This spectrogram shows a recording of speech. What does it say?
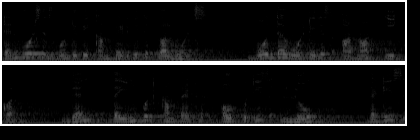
10 volts is going to be compared with 12 volts. Both the voltages are not equal. Then the input comparator output is low. That is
